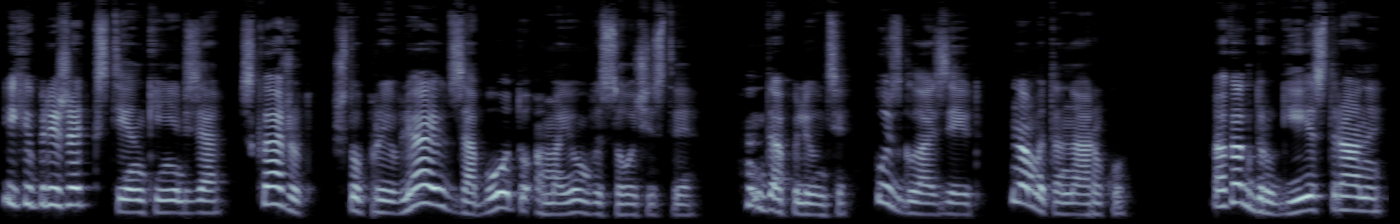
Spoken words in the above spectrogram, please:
Их и прижать к стенке нельзя. Скажут, что проявляют заботу о моем высочестве. Да плюньте, пусть глазеют. Нам это на руку. А как другие страны?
